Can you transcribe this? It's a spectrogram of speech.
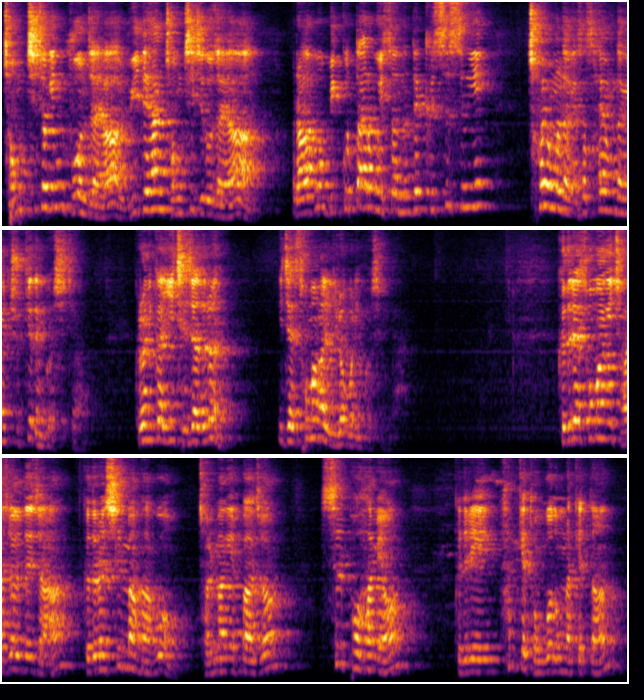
정치적인 구원자야, 위대한 정치 지도자야, 라고 믿고 따르고 있었는데 그 스승이 처형을 당해서 사형당해 죽게 된 것이죠. 그러니까 이 제자들은 이제 소망을 잃어버린 것입니다. 그들의 소망이 좌절되자 그들은 실망하고 절망에 빠져 슬퍼하며 그들이 함께 동고동락했던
